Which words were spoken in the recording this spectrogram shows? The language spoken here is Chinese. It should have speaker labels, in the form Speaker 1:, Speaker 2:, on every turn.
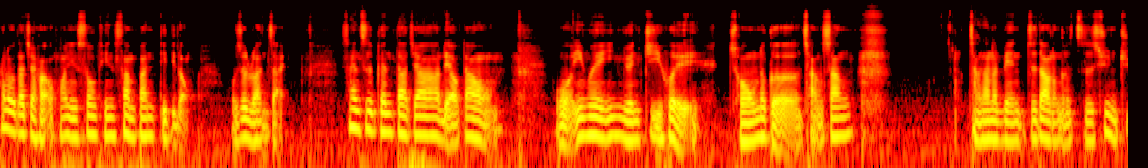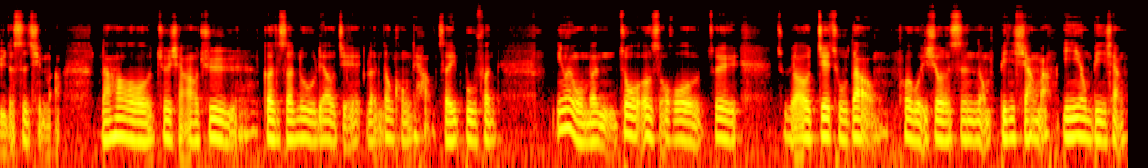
Speaker 1: Hello，大家好，欢迎收听上班滴滴龙，我是软仔。上次跟大家聊到，我因为因缘际会，从那个厂商厂商那边知道那个资讯局的事情嘛，然后就想要去更深入了解冷冻空调这一部分，因为我们做二手货最主要接触到会维修的是那种冰箱嘛，应用冰箱。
